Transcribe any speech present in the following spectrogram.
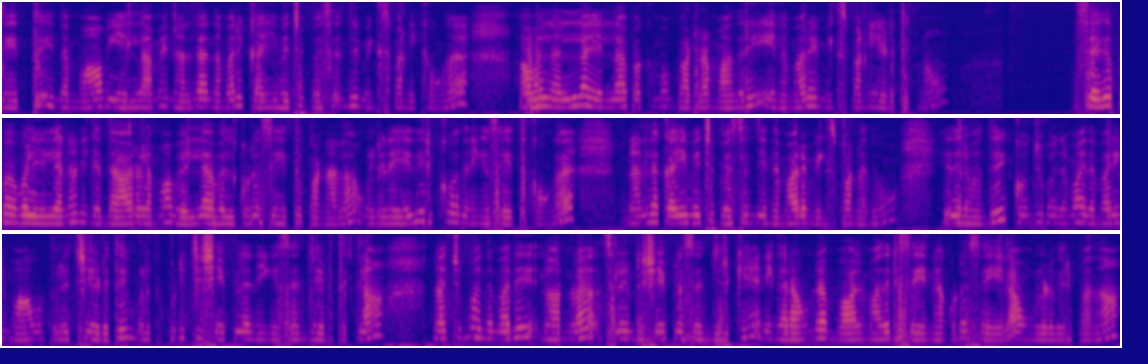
சேர்த்து இந்த மாவு எல்லாமே நல்லா அந்த மாதிரி கை வச்சு பிசைஞ்சு மிக்ஸ் பண்ணிக்கோங்க. அவல் நல்லா எல்லா பக்கமும் படுற மாதிரி இந்த மாதிரி மிக்ஸ் பண்ணி எடுத்துக்கணும். சிகப்பு அவல் இல்லைன்னா நீங்கள் தாராளமாக வெள்ளை அவல் கூட சேர்த்து பண்ணலாம். உங்களுக்கு எது இருக்கோ அதை நீங்கள் சேர்த்துக்கோங்க. நல்லா கை வச்சு பிசைஞ்சு இந்த மாதிரி மிக்ஸ் பண்ணதும் இதில் வந்து கொஞ்சம் கொஞ்சமாக இந்த மாதிரி மாவு பிரித்து எடுத்து உங்களுக்கு பிடிச்ச ஷேப்பில் நீங்கள் செஞ்சு எடுத்துக்கலாம். நான் சும்மா இந்த மாதிரி நார்மலாக சிலிண்டர் ஷேப்பில் செஞ்சுருக்கேன். நீங்கள் ரவுண்டாக பால் மாதிரி செய்யணும் கூட செய்யலாம். உங்களோட விருப்பம் தான்.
